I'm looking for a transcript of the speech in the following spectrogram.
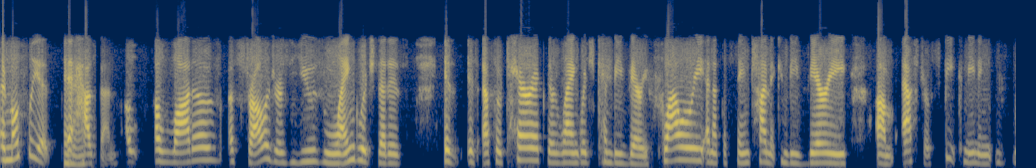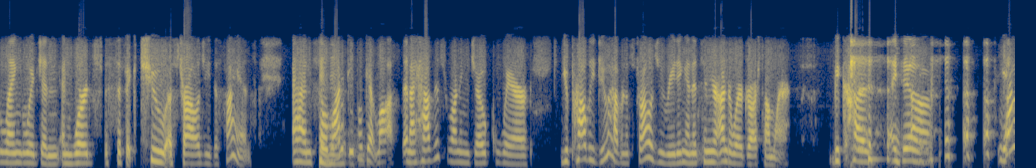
And mostly it, mm-hmm. it has been. A, lot of astrologers use language that is is, is esoteric. Their language can be very flowery, and at the same time, it can be very um, astro speak, meaning language and, and words specific to astrology, the science. And so mm-hmm. a lot of mm-hmm. people get lost. And I have this running joke where you probably do have an astrology reading, and it's in your underwear drawer somewhere. Because I do. Uh, yeah,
